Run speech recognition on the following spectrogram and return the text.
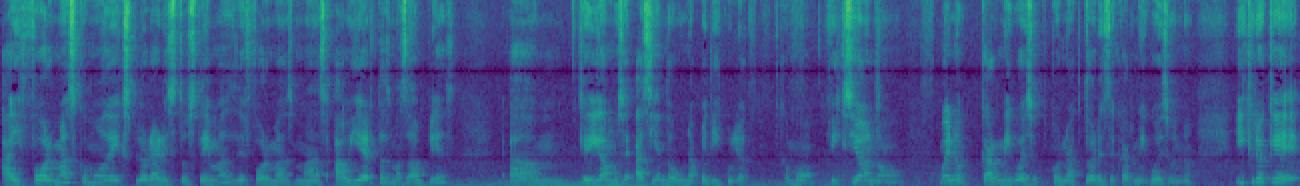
hay formas como de explorar estos temas de formas más abiertas, más amplias, que digamos haciendo una película como ficción o, bueno, carne y hueso, con actores de carne y hueso, ¿no? Y creo que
